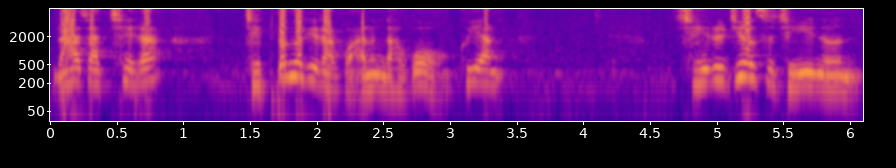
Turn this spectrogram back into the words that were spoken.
나 자체가 제 덩어리라고 아는 거하고 그냥 죄를 지어서 죄인은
